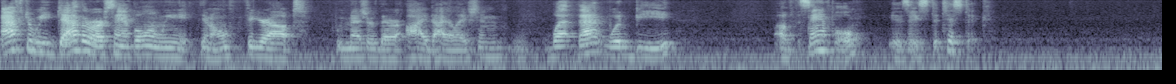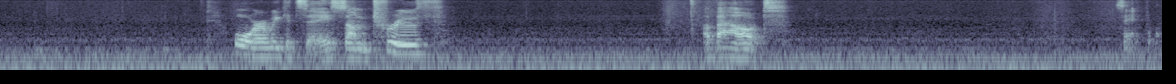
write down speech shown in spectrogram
after we gather our sample and we, you know, figure out, we measure their eye dilation, what that would be of the sample is a statistic. Or we could say some truth about sample.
